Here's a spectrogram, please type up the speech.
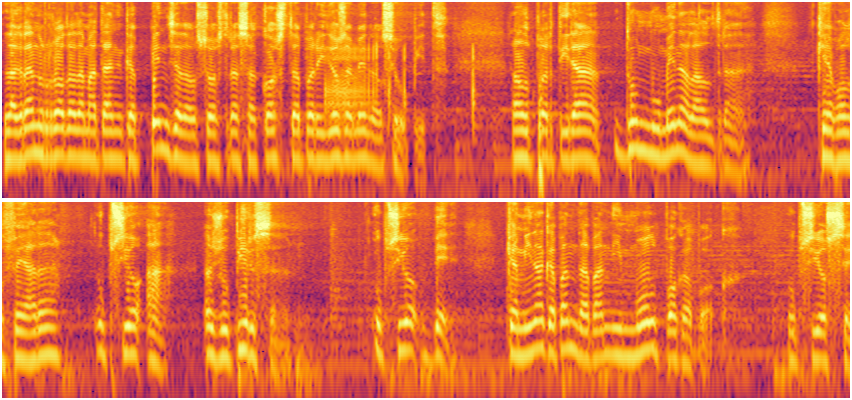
La gran roda de matany que penja del sostre s'acosta perillosament al seu pit. El partirà d'un moment a l'altre. Què vol fer ara? Opció A. Ajupir-se. Opció B. Caminar cap endavant i molt a poc a poc. Opció C.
